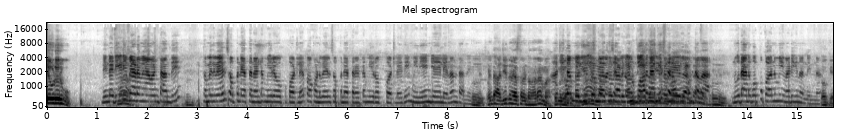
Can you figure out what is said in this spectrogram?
దేవుడు ఎరుగు. నిన్న డీడీ మేడం ఏమంటాంది? తొమ్మిది వేలు చొప్పున ఎత్తానంటే మీరే ఒప్పుకోవట్లేదు పదకొండు వేలు చొప్పున ఎత్తానంటే మీరు ఒప్పుకోవట్లేదు నేనేం చేయలేను అంటాను. అంటే ఆ జీతం వేస్తారంటున్నారా నువ్వు ఒప్పుకుంటావా? ఉం. నువ్వు దానికి ఒప్పుకొని మేము అడిగినాను నిన్న. ఓకే.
